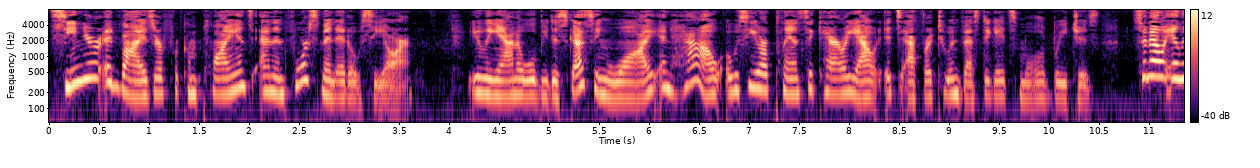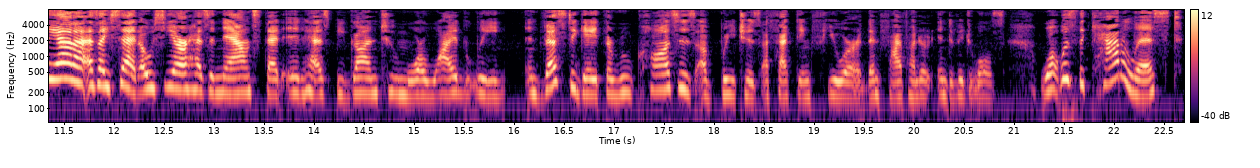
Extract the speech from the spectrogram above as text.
Senior Advisor for Compliance and Enforcement at OCR. Iliana will be discussing why and how OCR plans to carry out its effort to investigate smaller breaches. So now, Iliana, as I said, OCR has announced that it has begun to more widely investigate the root causes of breaches affecting fewer than 500 individuals. What was the catalyst?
